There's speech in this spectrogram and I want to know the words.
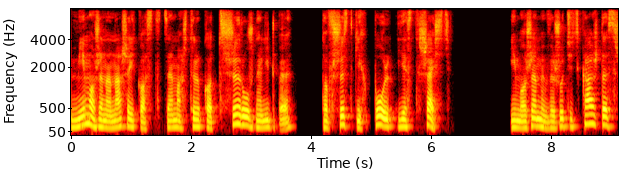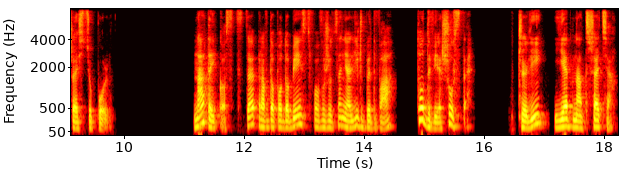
Mimo, że na naszej kostce masz tylko trzy różne liczby, to wszystkich pól jest sześć i możemy wyrzucić każde z sześciu pól. Na tej kostce prawdopodobieństwo wyrzucenia liczby 2 to 2 szóste, czyli 1 trzecia.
